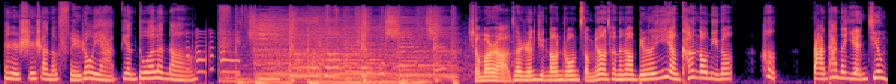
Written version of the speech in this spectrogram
但是身上的肥肉呀变多了呢。小妹儿啊，在人群当中，怎么样才能让别人一眼看到你呢？哼！打他的眼睛，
